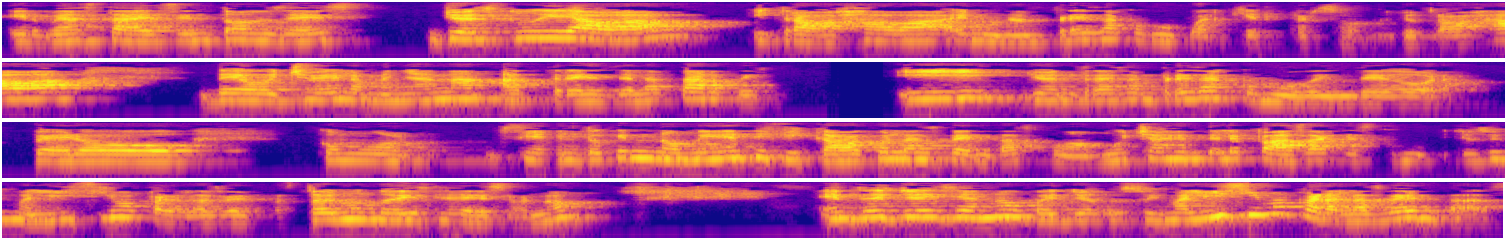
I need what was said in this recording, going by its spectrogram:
irme hasta ese entonces, yo estudiaba y trabajaba en una empresa como cualquier persona. Yo trabajaba de 8 de la mañana a 3 de la tarde y yo entré a esa empresa como vendedora, pero como siento que no me identificaba con las ventas, como a mucha gente le pasa, que es como, yo soy malísima para las ventas, todo el mundo dice eso, ¿no? Entonces yo decía, no, pues yo soy malísima para las ventas.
